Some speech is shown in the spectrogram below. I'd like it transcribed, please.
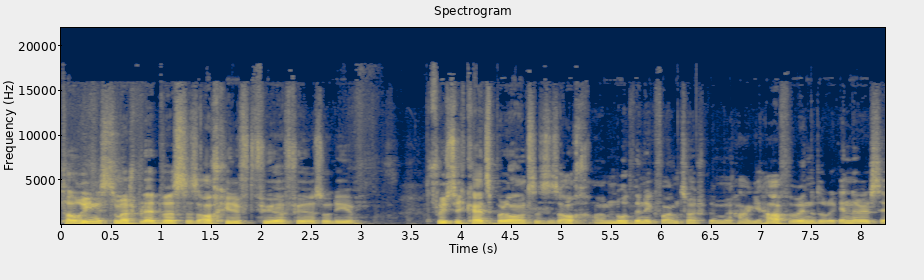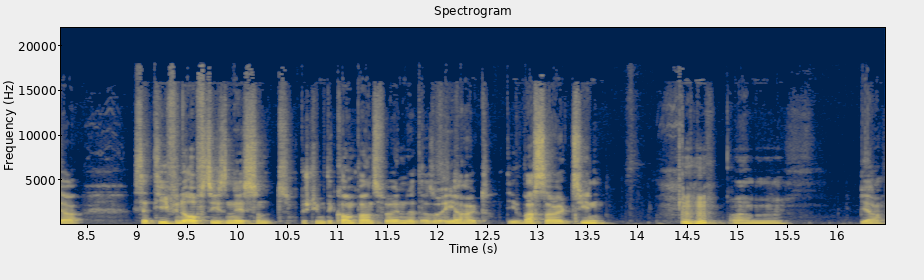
Taurin ist zum Beispiel etwas, das auch hilft für, für so die Flüssigkeitsbalance. Das ist auch ähm, notwendig, vor allem zum Beispiel, wenn man HGH verwendet oder generell sehr, sehr tief in der Off-Season ist und bestimmte Compounds verwendet, also eher halt die Wasser halt ziehen. Mhm. Ähm, ja,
